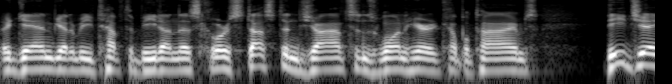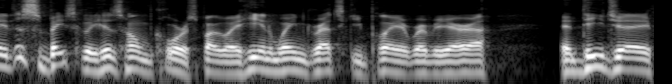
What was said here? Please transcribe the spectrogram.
again going to be tough to beat on this course. Dustin Johnson's won here a couple times. DJ, this is basically his home course, by the way. He and Wayne Gretzky play at Riviera, and DJ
